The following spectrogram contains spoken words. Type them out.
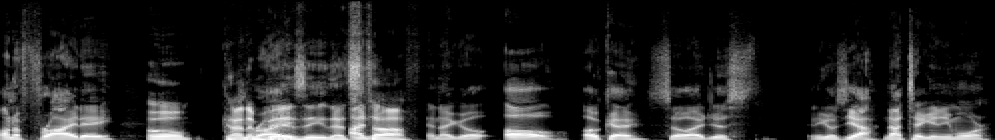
On a Friday, Oh, kind of Right. busy. That's I- tough. and I go, "Oh, okay." So I just, and he goes, "Yeah, not taking any more."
